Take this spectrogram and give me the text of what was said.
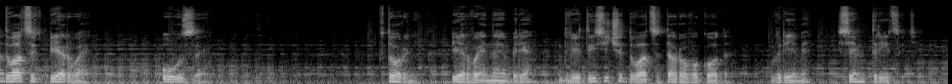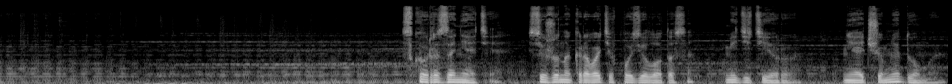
21. Узы. Вторник, 1 ноября 2022 года. Время 7.30. Скоро занятие. Сижу на кровати в позе лотоса, медитирую. Ни о чем не думаю.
